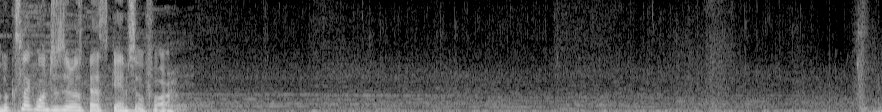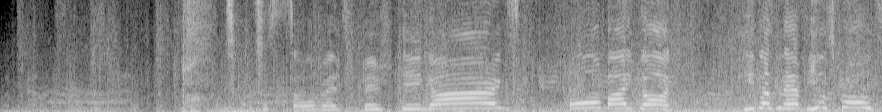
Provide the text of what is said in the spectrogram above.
Looks like 120's best game so far. Soulmate's 15 gargs! Oh my god! He doesn't have heal scrolls!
